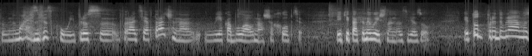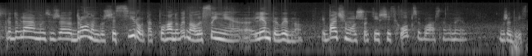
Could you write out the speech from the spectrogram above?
що немає зв'язку. І плюс е, рація втрачена, яка була у наших хлопців, які так і не вийшли на зв'язок. І тут придивляємось, придивляємось вже дроном, бо ще сіро, так погано видно, але сині е, ленти видно. І бачимо, що ті шість хлопців, власне, вони вже 200.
